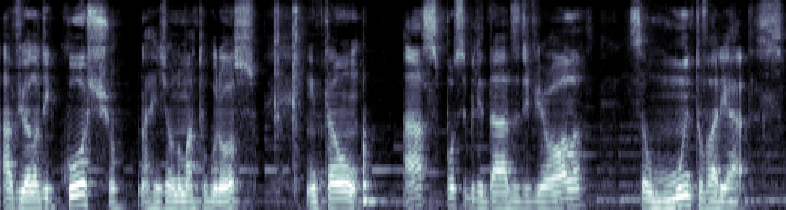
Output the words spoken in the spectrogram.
a viola de coxo, na região do Mato Grosso. Então, as possibilidades de viola são muito variadas.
